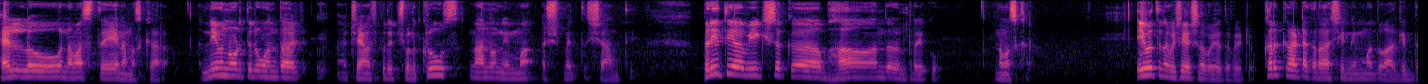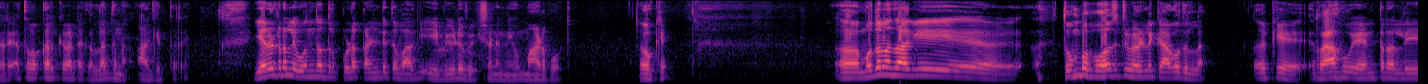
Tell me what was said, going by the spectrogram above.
ಹೆಲ್ಲೋ ನಮಸ್ತೆ, ನಮಸ್ಕಾರ. ನೀವು ನೋಡ್ತಿರುವಂಥ ಚಾನಲ್ ಸ್ಪಿರಿಚುವಲ್ ಕ್ರೂಸ್ ನಾನು ನಿಮ್ಮ ಅಶ್ಮಿತ್ ಶಾಂತಿ. ಪ್ರೀತಿಯ ವೀಕ್ಷಕ ಬಾಂಧವರೆಲ್ಲರಿಗೂ ನಮಸ್ಕಾರ. ಇವತ್ತಿನ ವಿಶೇಷವಾದ ವಿಡಿಯೋ ಕರ್ಕಾಟಕ ರಾಶಿ ನಿಮ್ಮದು ಆಗಿದ್ದರೆ ಅಥವಾ ಕರ್ಕಾಟಕ ಲಗ್ನ ಆಗಿದ್ದರೆ, ಎರಡರಲ್ಲಿ ಒಂದಾದರೂ ಕೂಡ ಖಂಡಿತವಾಗಿ ಈ ವಿಡಿಯೋ ವೀಕ್ಷಣೆ ನೀವು ಮಾಡ್ಬೋದು ಓಕೆ ಮೊದಲನೇದಾಗಿ, ತುಂಬ ಪಾಸಿಟಿವ್ ಹೇಳಲಿಕ್ಕೆ ಆಗೋದಿಲ್ಲ. ಓಕೆ ರಾಹು ಎಂಟರಲ್ಲಿ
